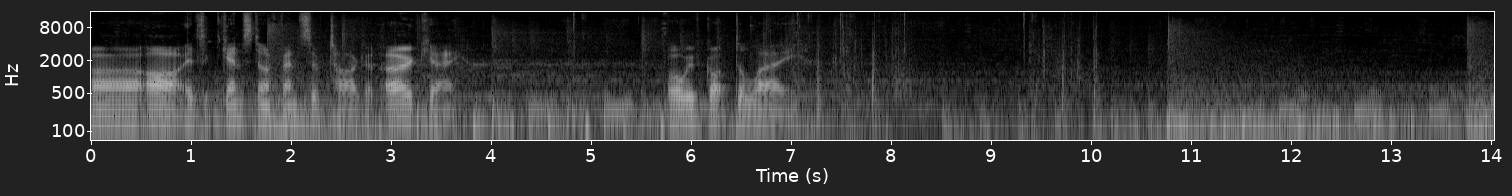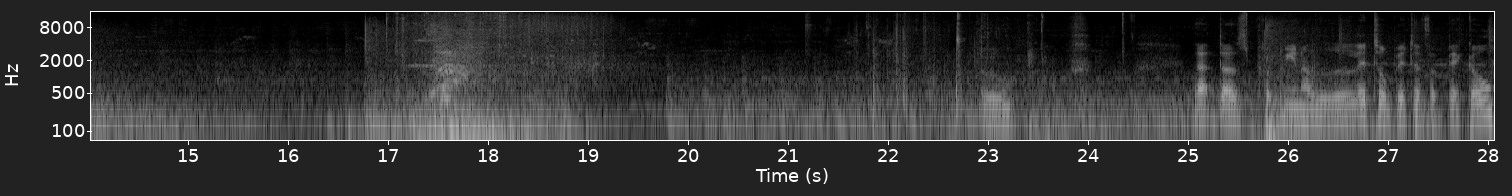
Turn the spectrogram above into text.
Uh, oh, it's against an offensive target. Okay. Well, we've got delay. Ooh. That does put me in a little bit of a pickle.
